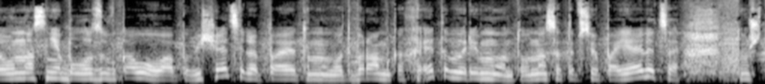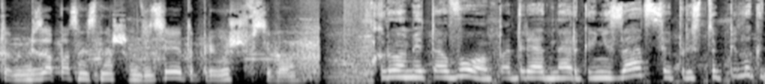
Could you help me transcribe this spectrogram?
У нас не было звукового оповещателя, поэтому вот в рамках этого ремонта у нас это все появится, потому что безопасность наших детей это превыше всего. Кроме того, подрядная организация приступила к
